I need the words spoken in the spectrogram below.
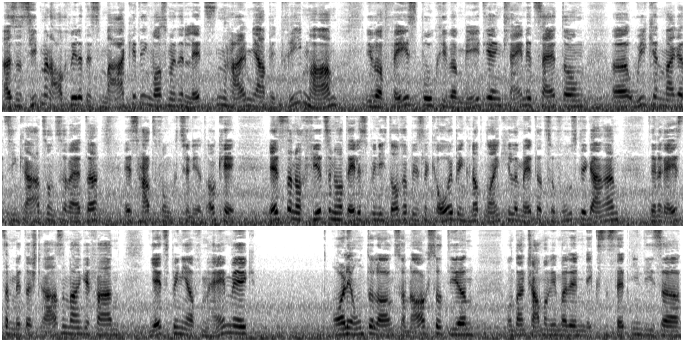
Also sieht man auch wieder das Marketing, was wir in den letzten halben Jahr betrieben haben, über Facebook, über Medien, kleine Zeitung, Weekend Magazin Graz und so weiter. Es hat funktioniert. Okay, jetzt dann nach 14 Hotels bin ich doch ein bisschen K.O. Ich bin knapp 9 Kilometer zu Fuß gegangen, den Rest dann mit der Straßenbahn gefahren. Jetzt bin ich auf dem Heimweg. Alle Unterlagen so nachsortieren und dann schauen wir, wie wir den nächsten Step in dieser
